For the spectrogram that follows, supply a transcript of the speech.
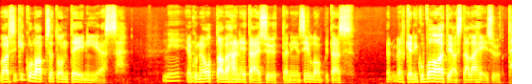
Varsinkin kun lapset on teini-iässä. Niin. Ja kun ne ottaa vähän etäisyyttä, niin silloin pitäisi melkein niin kuin vaatia sitä läheisyyttä.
